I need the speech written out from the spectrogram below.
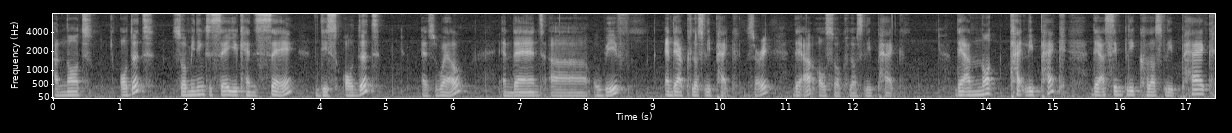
are not ordered. So meaning to say you can say disordered as well. And then uh, with, and they are closely packed, sorry, they are also closely packed. They are not tightly packed. They are simply closely packed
